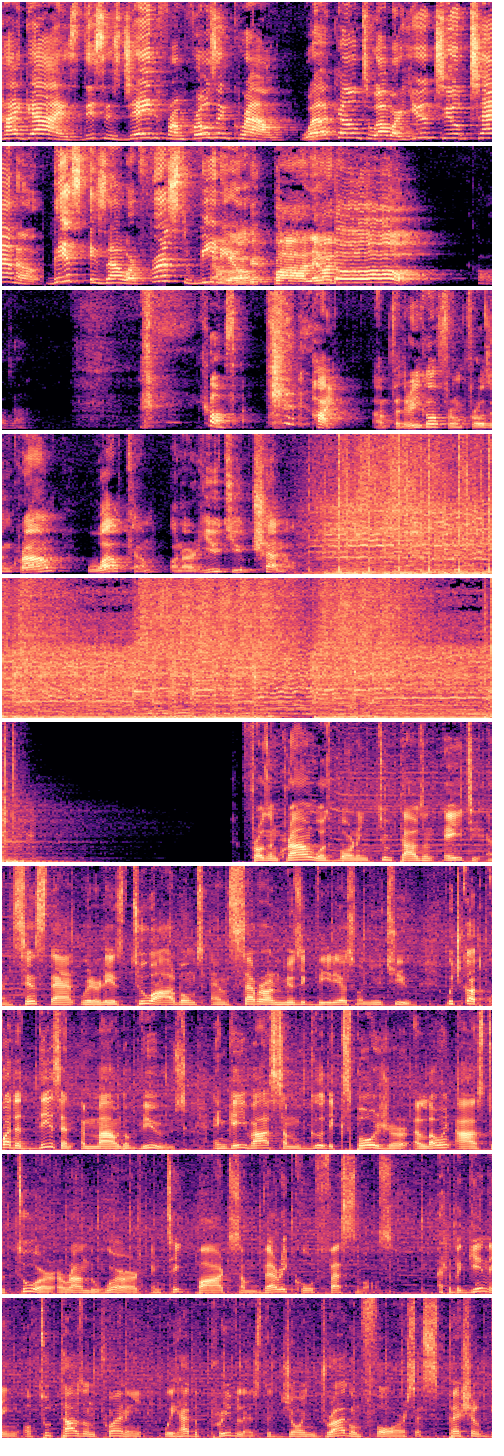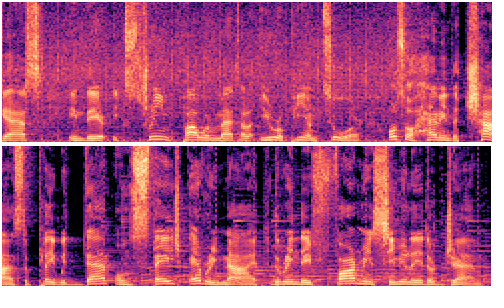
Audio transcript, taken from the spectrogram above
Hi guys, this is Jade from Frozen Crown. Welcome to our YouTube channel. This is our first video. No, che palle, ma! Cosa? Cosa? Hi, I'm Federico from Frozen Crown. Welcome on our YouTube channel. Frozen Crown was born in 2080 and since then we released two albums and several music videos on YouTube, which got quite a decent amount of views and gave us some good exposure allowing us to tour around the world and take part some very cool festivals. At the beginning of 2020, we had the privilege to join Dragonforce as special guests in their Extreme Power Metal European tour, also having the chance to play with them on stage every night during their Farming Simulator Jam.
